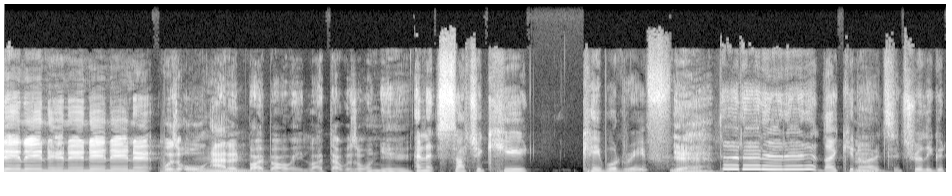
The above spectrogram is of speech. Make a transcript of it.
was all Mm. added by Bowie. Like that was all new. And it's such a cute keyboard riff. Yeah. Like, you know, it's it's really good.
